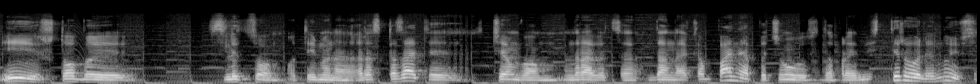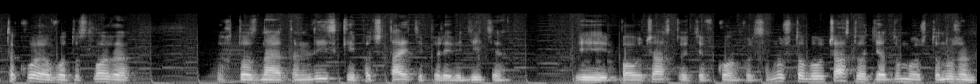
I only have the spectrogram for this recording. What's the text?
И чтобы с лицом вот именно рассказать, э, чем вам нравится данная компания, почему вы сюда проинвестировали, ну и все такое, вот условия кто знает английский, почитайте, переведите и поучаствуйте в конкурсе. Ну, чтобы участвовать, я думаю, что нужен,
